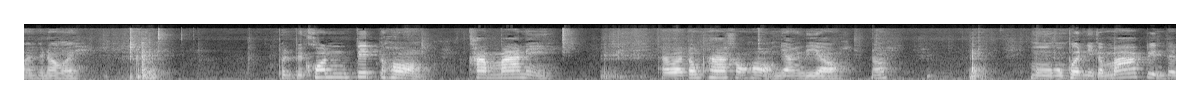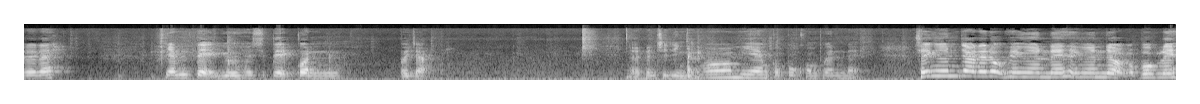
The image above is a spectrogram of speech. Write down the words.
หวยพี่น้องเอ้ยเพิ่นเป็นคนติดห้องคำมานี่ถ้าว่าต้องพาเขาห้องอย่างเดียวเนาะ หมูของเพิ่นนี่ก็มากกลิ่นแต่ได้ได้ยำแตกอยู่ให้สิแตกก่อนไปจับเนี่ยเป็นชิดิ่งง้อเมียมกับปุกของเพิ่นได้ใช้เงินเจ้าได้ลูกใช้เงินเลยใช้เงินเจ้ากับปุกเลย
